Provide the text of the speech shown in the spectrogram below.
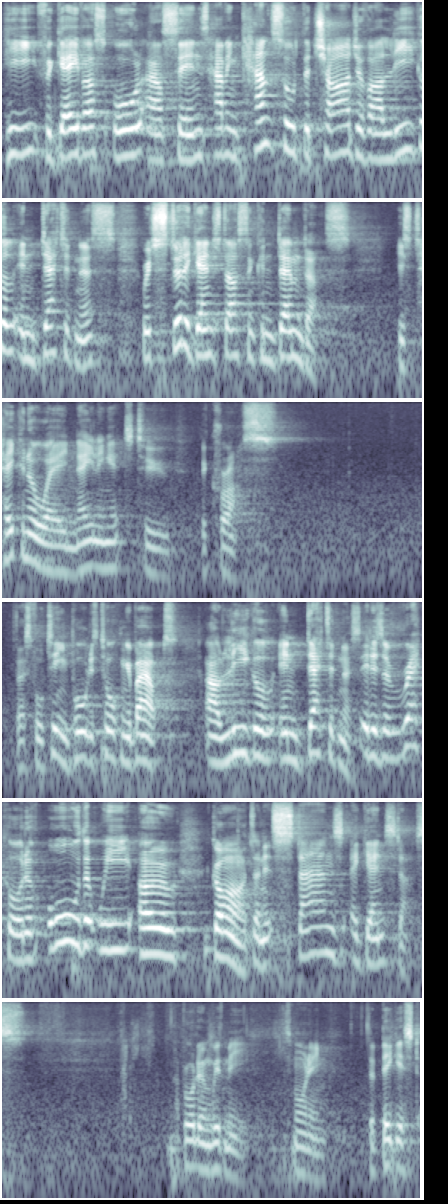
He forgave us all our sins, having cancelled the charge of our legal indebtedness, which stood against us and condemned us. He's taken away, nailing it to the cross. Verse 14, Paul is talking about our legal indebtedness. It is a record of all that we owe God, and it stands against us. I brought in with me this morning the biggest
